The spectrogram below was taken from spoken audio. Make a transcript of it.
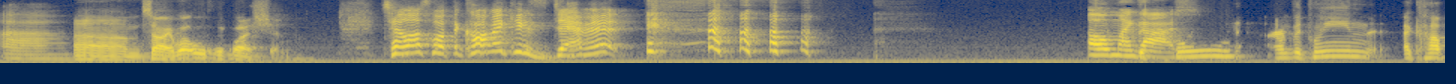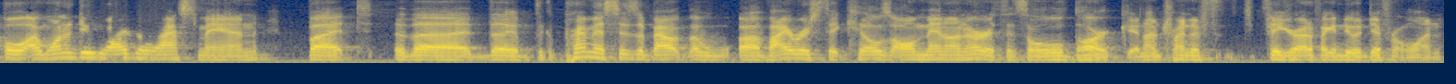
Uh, Um, sorry, what was the question? Tell us what the comic is, damn it! Oh my gosh. Between- I'm between a couple. I want to do Y the Last Man, but the the, the premise is about the uh, virus that kills all men on Earth. It's a little dark, and I'm trying to f- figure out if I can do a different one.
